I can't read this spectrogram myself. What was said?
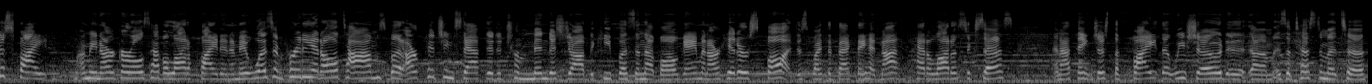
just fight. I mean, our girls have a lot of fight in them. It wasn't pretty at all times, but our pitching staff did a tremendous job to keep us in that ball game, and our hitters fought despite the fact they had not had a lot of success. And I think just the fight that we showed um, is a testament to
